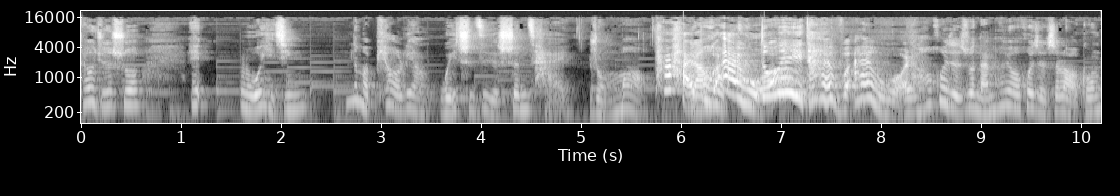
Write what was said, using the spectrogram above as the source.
她会觉得说，哎，我已经。那么漂亮，维持自己的身材容貌，他还不爱我，对他还不爱我，然后或者说男朋友或者是老公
